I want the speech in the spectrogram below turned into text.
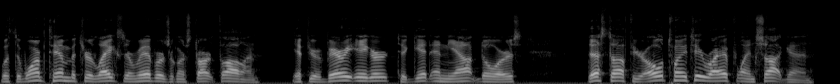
With the warm temperature, lakes and rivers are going to start thawing. If you're very eager to get in the outdoors, dust off your old 22 rifle and shotgun.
